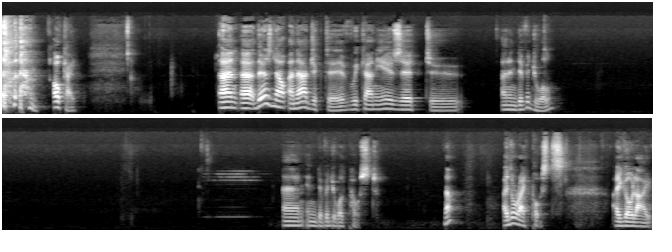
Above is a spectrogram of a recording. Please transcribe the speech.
Okay. And uh, there's now an adjective. We can use it to an individual. An individual post. I don't write posts. I go live.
